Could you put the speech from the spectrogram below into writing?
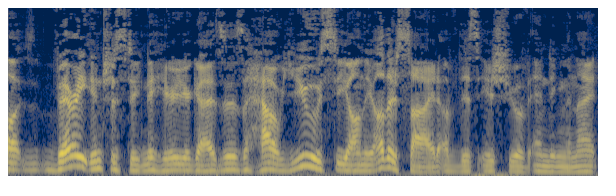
uh, very interesting to hear your guys' is how you see on the other side of this issue of ending the night.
